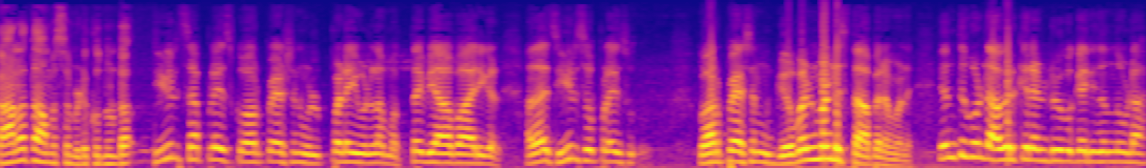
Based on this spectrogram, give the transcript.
കാലതാമസം എടുക്കുന്നുണ്ട്. സിവിൽ സപ്ലൈസ് കോർപ്പറേഷൻ ഉൾപ്പെടെയുള്ള മൊത്ത വ്യാപാരികൾ അതായത് സിവിൽ സപ്ലൈസ് കോർപ്പറേഷൻ ഗവൺമെന്റ് സ്ഥാപനമാണ്. എന്തുകൊണ്ട് അവർക്ക് രണ്ട് രൂപ കരി തന്നൂടാ?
